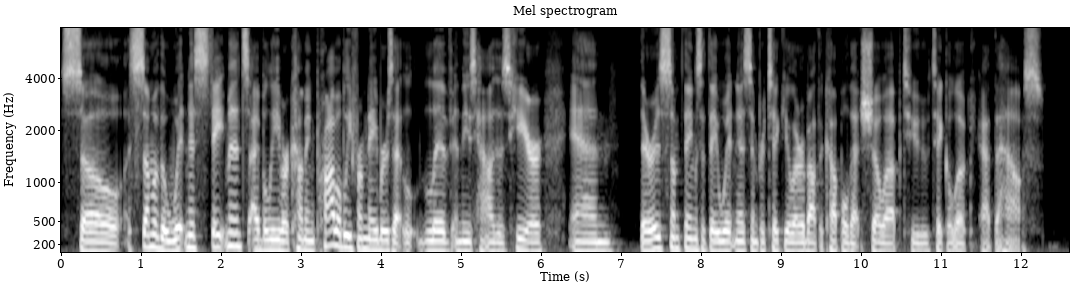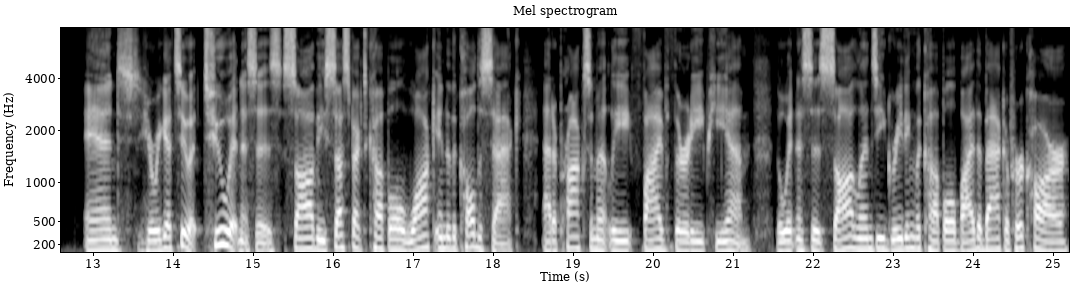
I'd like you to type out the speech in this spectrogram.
so some of the witness statements, I believe, are coming probably from neighbors that live in these houses here. And there is some things that they witness in particular about the couple that show up to take a look at the house. And here we get to it. Two witnesses saw the suspect couple walk into the cul-de-sac at approximately 5:30 p.m. The witnesses saw Lindsay greeting the couple by the back of her car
